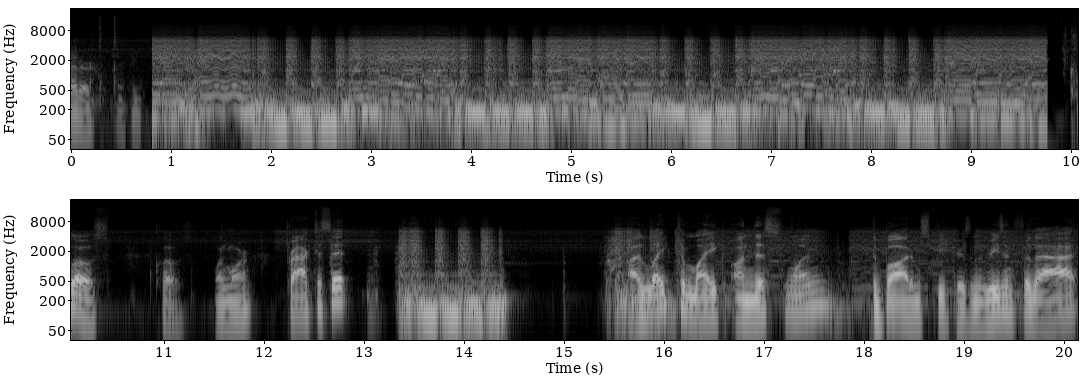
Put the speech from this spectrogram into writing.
Better, I think. Close, close. One more. Practice it. I like to mic on this one the bottom speakers, and the reason for that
